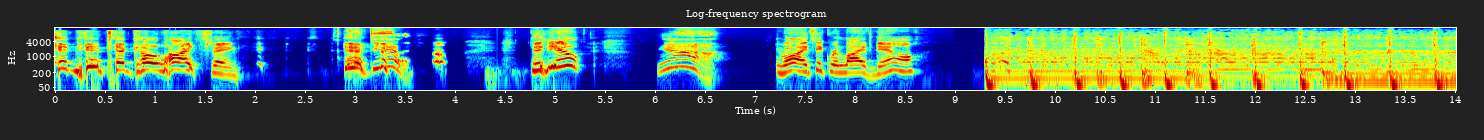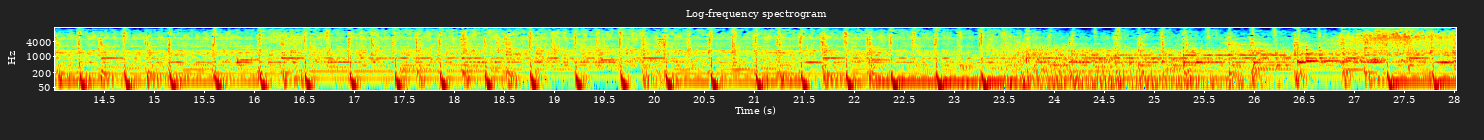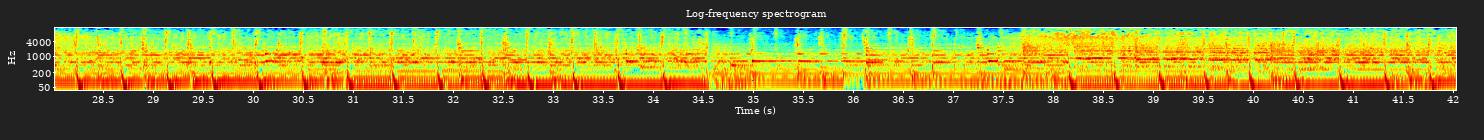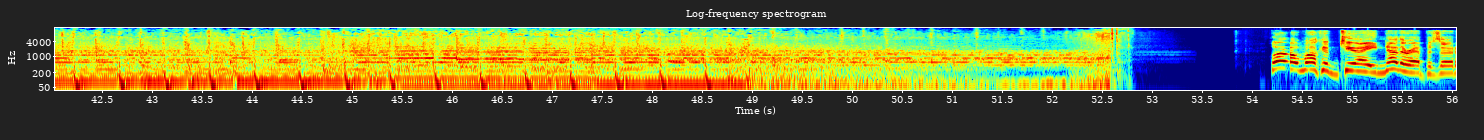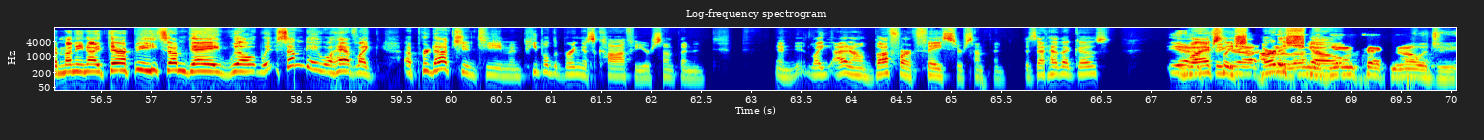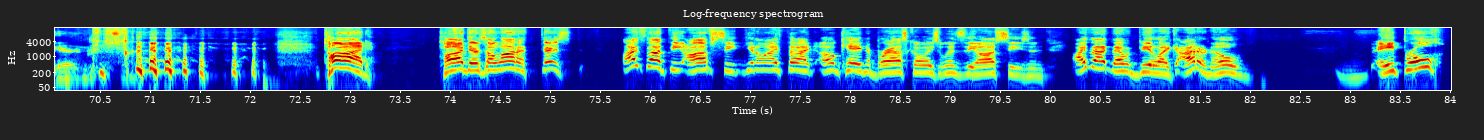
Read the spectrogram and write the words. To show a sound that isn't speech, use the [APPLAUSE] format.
didn't hit the go live thing. I did. Did you? Yeah. Well, I think we're live now. Well, welcome to another episode of Monday Night Therapy. Someday we'll someday we'll have like a production team and people to bring us coffee or something, and, and like I don't know, buff our face or something. Is that how that goes? Yeah. we'll actually start a show. technology here. [LAUGHS] Todd, Todd, there's a lot of there's. I thought the off season, you know, I thought okay, Nebraska always wins the off season. I thought that would be like I don't know, April,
